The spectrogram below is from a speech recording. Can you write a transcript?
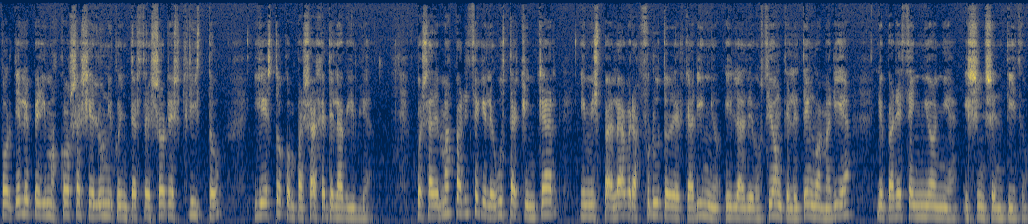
por qué le pedimos cosas si el único intercesor es Cristo, y esto con pasajes de la Biblia. Pues además parece que le gusta chinchar y mis palabras fruto del cariño y la devoción que le tengo a María le parecen ñoña y sin sentido.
